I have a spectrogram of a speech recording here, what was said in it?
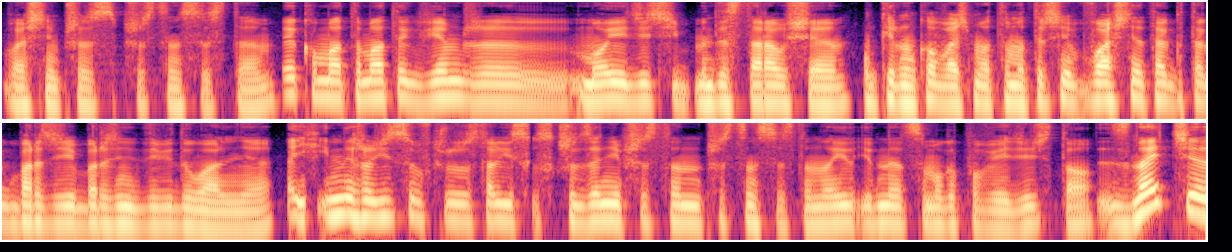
właśnie przez, przez ten system. Jako matematyk wiem, że moje dzieci będę starał się ukierunkować matematycznie właśnie tak, tak bardziej, bardziej indywidualnie. A ich innych rodziców, którzy zostali skrzywdzeni przez ten, przez ten system, no jedyne co mogę powiedzieć, to znajdźcie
